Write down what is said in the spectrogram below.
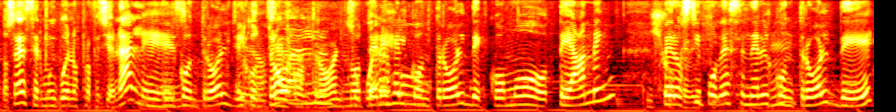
no sé, de ser muy buenos profesionales. El control. El control. El control. No tienes el control de cómo te amen, pero sí podés tener el control de,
